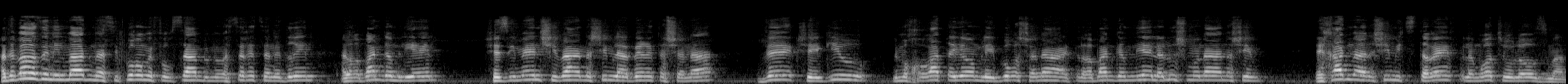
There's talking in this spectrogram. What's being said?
הדבר הזה נלמד מהסיפור המפורסם במסכת סנהדרין על רבן גמליאל שזימן שבעה אנשים לעבר את השנה וכשהגיעו למחרת היום לעיבור השנה אצל רבן גמליאל עלו שמונה אנשים. אחד מהאנשים הצטרף למרות שהוא לא הוזמן.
